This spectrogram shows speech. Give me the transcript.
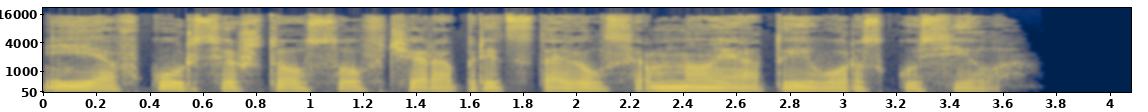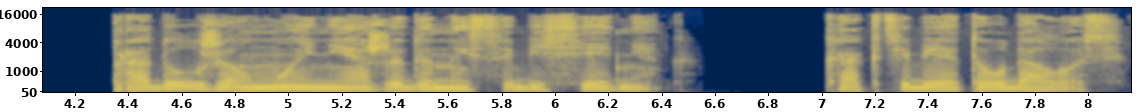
И я в курсе, что Сов вчера представился мной, а ты его раскусила. Продолжил мой неожиданный собеседник. Как тебе это удалось?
